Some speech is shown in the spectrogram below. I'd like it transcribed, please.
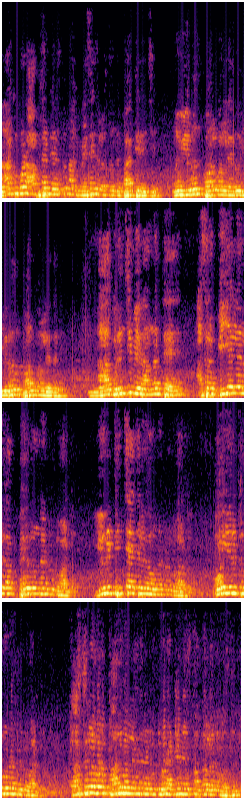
నాకు కూడా ఆబ్సెంట్ చేస్తూ నాకు మెసేజ్లు వస్తుంది పార్టీ నుంచి. నువ్వు ఈరోజు పాల్గొనలేదు ఈరోజు పాల్గొనలేదని. నా గురించి మీరు అన్నట్టే అసలు బిఎల్ఏలుగా పేరు ఉన్నటువంటి వాళ్ళు యూనిట్ ఇన్ఛార్జీలుగా ఉన్నటువంటి వాళ్ళు ఓ యూనిట్ ఉన్నటువంటి వాళ్ళు క్లస్టర్లో కూడా పాల్గొనలేదనేటువంటి కూడా అటెండెన్స్ తొందరలోనే వస్తుంది.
